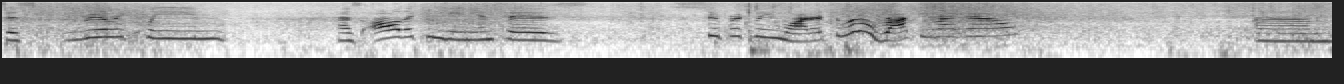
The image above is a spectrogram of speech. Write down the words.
Just really clean, has all the conveniences, super clean water. It's a little rocky right now, um,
